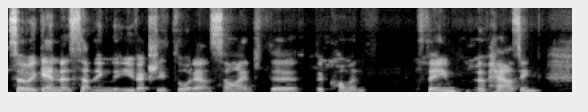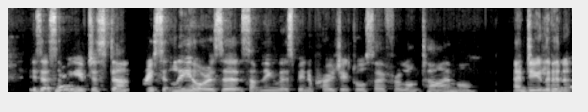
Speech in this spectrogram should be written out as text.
so again that's something that you've actually thought outside the the common theme of housing is that something you've just done recently or is it something that's been a project also for a long time or and do you live in it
